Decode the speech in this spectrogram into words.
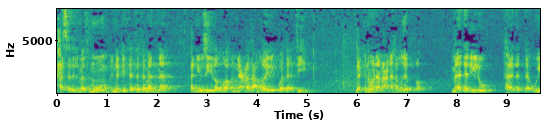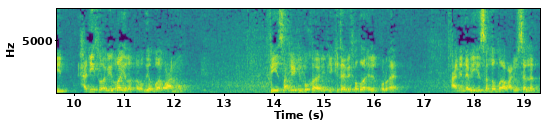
حسد المذموم أنك أنت تتمنى أن يزيل الله النعمة عن غيرك وتأتيك. لكن هنا معناها الغبطة. ما دليل هذا التأويل؟ حديث أبي هريرة رضي الله عنه في صحيح البخاري في كتاب فضائل القرآن عن النبي صلى الله عليه وسلم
